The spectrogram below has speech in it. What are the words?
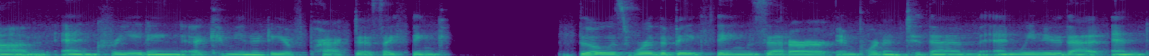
um, and creating a community of practice. I think those were the big things that are important to them. And we knew that. And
